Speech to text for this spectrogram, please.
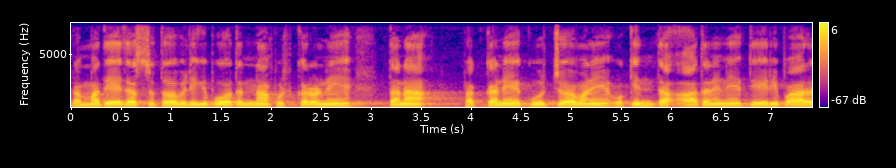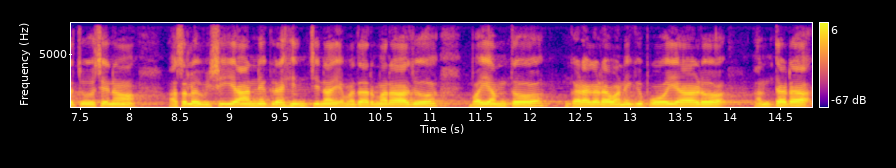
బ్రహ్మ తేజస్సుతో వెలిగిపోతున్న పుష్కరుని తన ప్రక్కనే కూర్చోమని ఒకంత అతనిని తేరిపార చూసెను. అసలు విషయాన్ని గ్రహించిన యమధర్మరాజు భయంతో గడగడ వణికిపోయాడు. అంతటా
